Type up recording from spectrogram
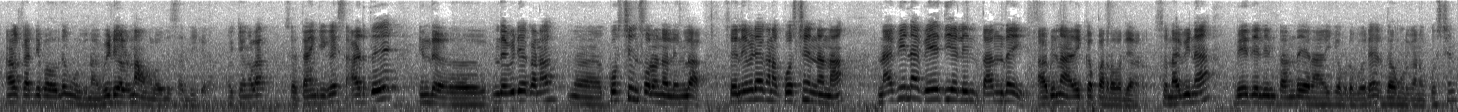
அதனால் கண்டிப்பாக வந்து உங்களுக்கு நான் வீடியோவில் நான் அவங்கள வந்து சந்திக்கிறேன். ஓகேங்களா? ஸோ தேங்க்யூ கைஸ் அடுத்து இந்த இந்த வீடியோக்கான கொஸ்டின் சொல்லணும் இல்லைங்களா? ஸோ இந்த வீடியோக்கான கொஸ்டின் என்னென்னா நவீன வேதியியலின் தந்தை அப்படின்னு அழைக்கப்படுறவர் யார்? ஸோ நவீன வேதியியலின் தந்தை என அழைக்கப்படுபவர் இதுதான் உங்களுக்கான கொஸ்டின்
